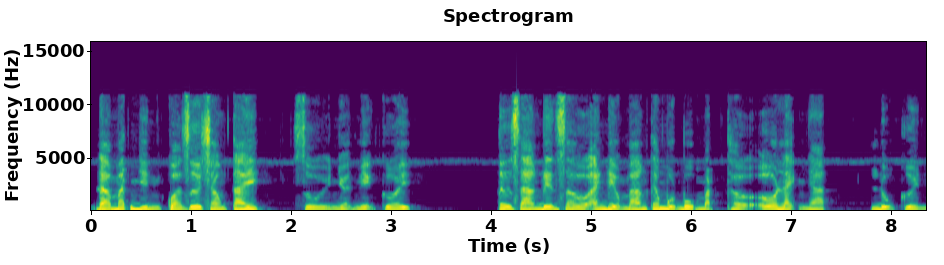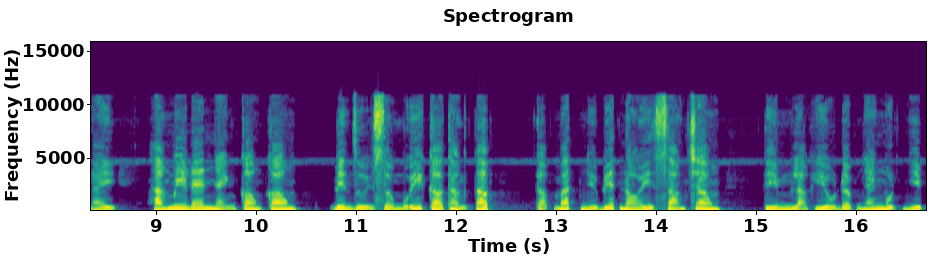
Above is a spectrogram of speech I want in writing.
đã mắt nhìn quả dưa trong tay, rồi nhuận miệng cười. Từ sáng đến giờ anh đều mang theo một bộ mặt thở ơ lạnh nhạt. Nụ cười này, hàng mi đen nhánh cong cong, bên dưới sống mũi cao thẳng tắp, cặp mắt như biết nói, sáng trong, tim Lạc Hiểu đập nhanh một nhịp.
